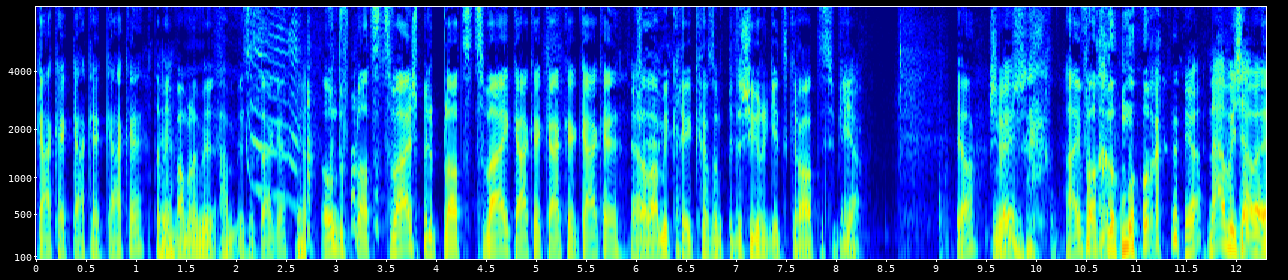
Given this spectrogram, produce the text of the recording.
gegen, gegen, gegen, damit Ja. wir mal haben müssen sagen. Ja. Und auf Platz zwei spielt Platz zwei gegen, gegen, gegen Salami-Kickers und bei der Jury gibt's gratis Bier. Ja, Schön. ist Einfacher Humor. Ja. Nein, aber es war auch ein,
